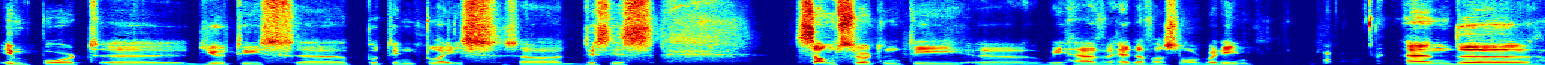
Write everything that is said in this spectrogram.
import uh, duties uh, put in place. So this is some certainty we have ahead of us already and uh,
